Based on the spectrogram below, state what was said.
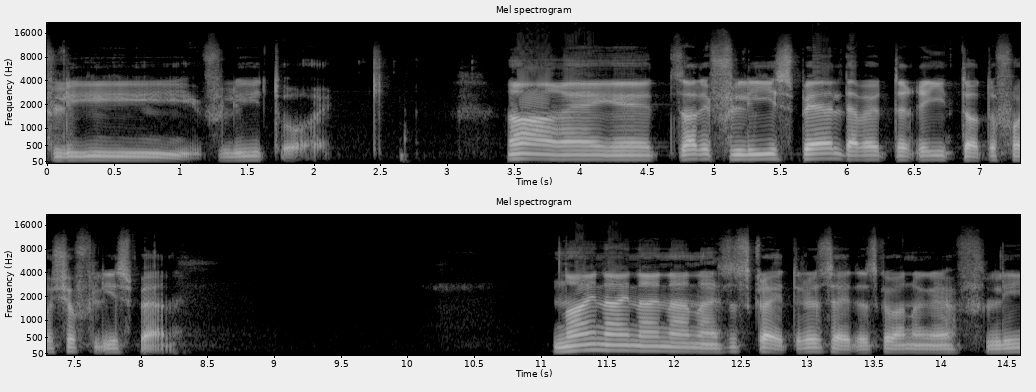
Fly Flytog Herregud. Så hadde de flyspill. Det var jo drit. Du får ikke flyspill. Nei, nei, nei, nei, nei. så skreiter du og det skal være noe fly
